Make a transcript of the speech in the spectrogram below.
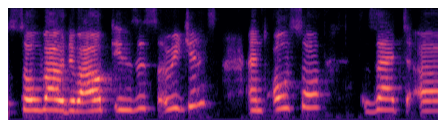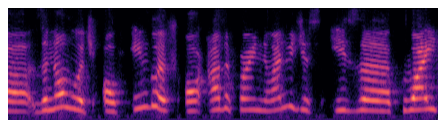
so well developed in these regions, and also that uh, the knowledge of English or other foreign languages is quite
